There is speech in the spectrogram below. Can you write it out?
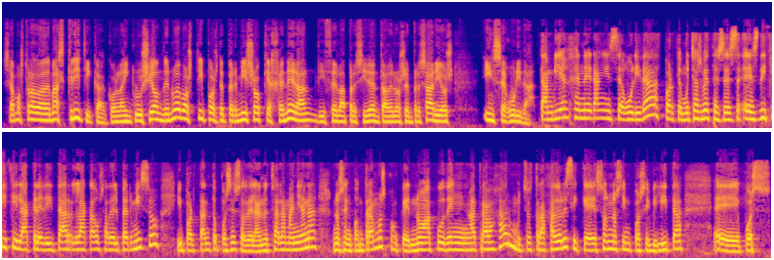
se ha mostrado además crítica con la inclusión de nuevos tipos de permiso que generan, dice la presidenta de los empresarios, inseguridad. También generan inseguridad porque muchas veces es, es, difícil acreditar la causa del permiso y por tanto, pues eso, de la noche a la mañana nos encontramos con que no acuden a trabajar muchos trabajadores y que eso nos imposibilita eh, pues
